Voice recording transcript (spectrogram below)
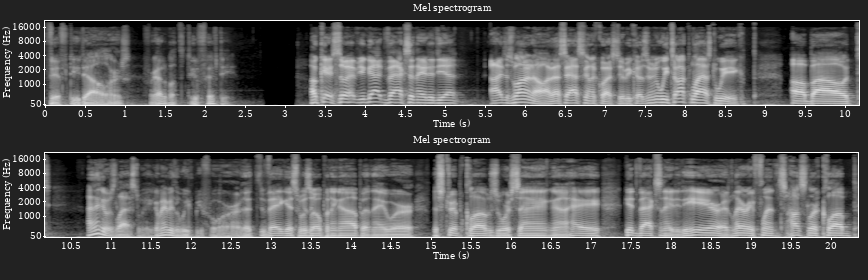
fifty dollars. Forgot about the two fifty. Okay, so have you got vaccinated yet? I just want to know. I'm just asking a question because I mean, we talked last week about. I think it was last week or maybe the week before that Vegas was opening up and they were the strip clubs were saying, uh, "Hey, get vaccinated here," and Larry Flynt's Hustler Club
